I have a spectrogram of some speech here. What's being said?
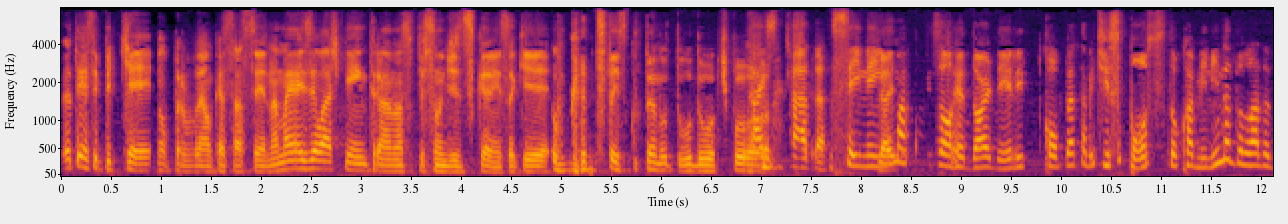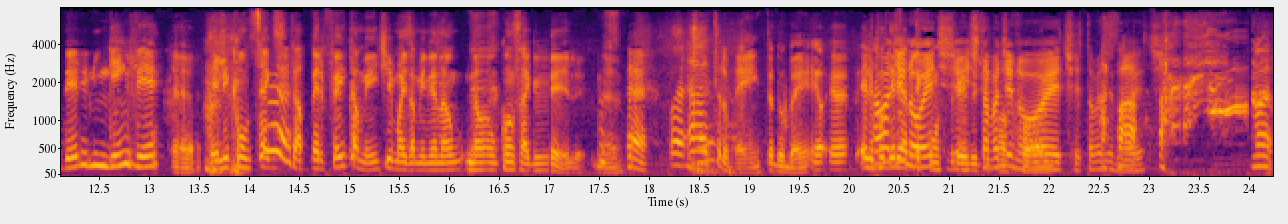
eu tenho esse pequeno problema com essa cena, mas eu acho que entra na suspensão de descrença, que o Guts tá escutando tudo, tipo... Na escada, sem nenhuma coisa ao redor dele, completamente exposto, com a menina do lado dele, ninguém vê. é, ele consegue escutar perfeitamente, mas a menina não, não consegue ver ele, né? É. Mas, Ah, tudo bem, tudo bem. Eu- eu- ele tava de poderia ter noite, construído gente. Tava de forma. noite. Tava de noite. Mas,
